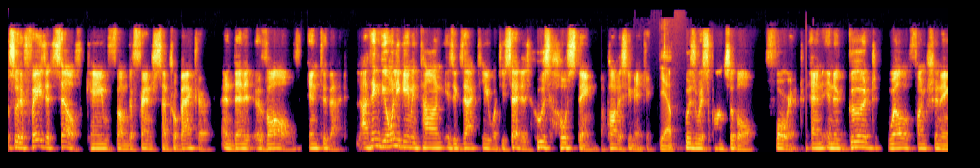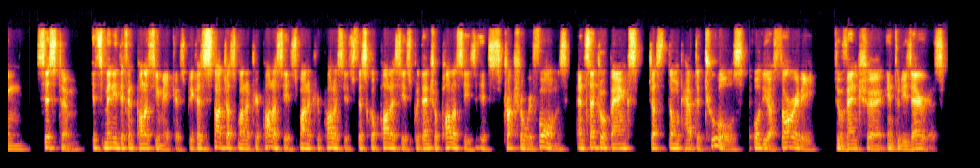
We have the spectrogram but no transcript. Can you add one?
So the phrase itself came from the French central banker, and then it evolved into that. I think the only game in town is exactly what you said is who's hosting policymaking? Yeah. Who's responsible for it? And in a good, well functioning system, it's many different policymakers because it's not just monetary policy, it's monetary policy, it's fiscal policy, it's prudential policies, it's structural reforms. And central banks just don't have the tools or the authority to venture into these areas.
